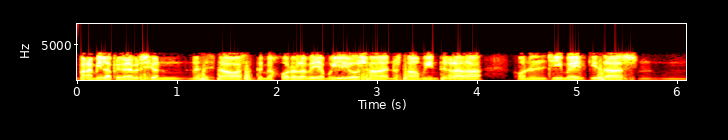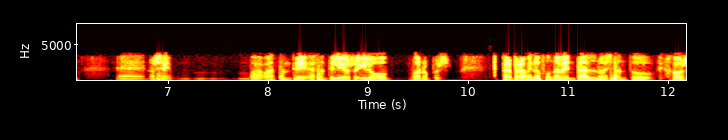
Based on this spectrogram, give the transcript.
para mí la primera versión necesitaba bastante mejora, la veía muy liosa, no estaba muy integrada con el Gmail quizás, mm, eh, no sé, bastante bastante lioso. Y luego bueno pues pero para mí lo fundamental no es tanto fijaos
